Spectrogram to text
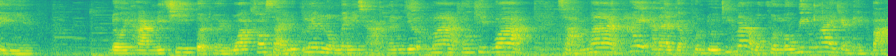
ตี โดยทางนิชชี่เปิดเผยว่าเขาใส่ลูกเล่นลงไปในฉากนั้นเยอะมาก เขาคิดว่าสามารถให้อะไรกับคนดูที่มากกว่าคนมาวิ่งไล่กันในป่า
